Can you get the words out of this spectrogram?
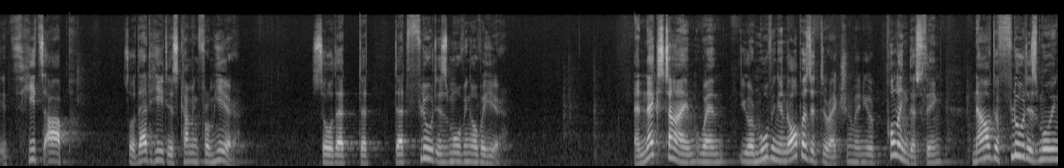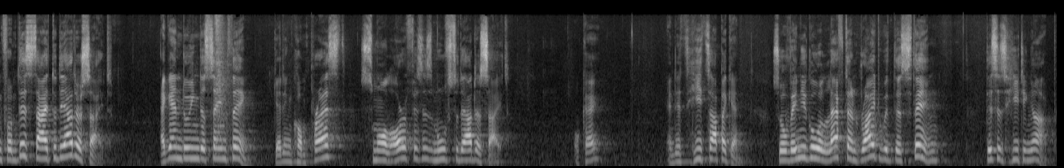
it heats up. So that heat is coming from here. So that that, that fluid is moving over here. And next time when you're moving in the opposite direction when you're pulling this thing now the flute is moving from this side to the other side. Again doing the same thing getting compressed, small orifices moves to the other side. Okay? And it heats up again. So when you go left and right with this thing, this is heating up.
